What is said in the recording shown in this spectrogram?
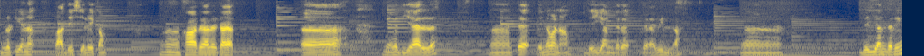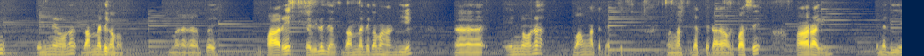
මුලටියන ප්‍රාදේශයලේකම් කාර්යාලට අයත් මෙම දියඇල්ල එනවනම් දෙයියන්දර ඇවිල්ලා දෙයියන්දරින් එන්න ඕන ගම් ඇද ගම පාරේ ඇවිල ගම්මැදකම හන්දියෙන් එන්න ඕන වං අත පැත්ත. වං අත පැත්තටට පස්සේ පාරයින් එම දිය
